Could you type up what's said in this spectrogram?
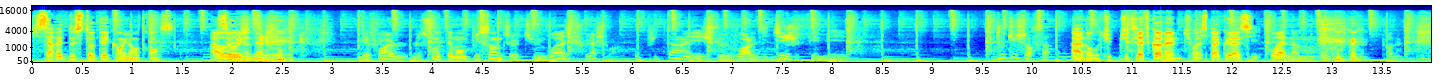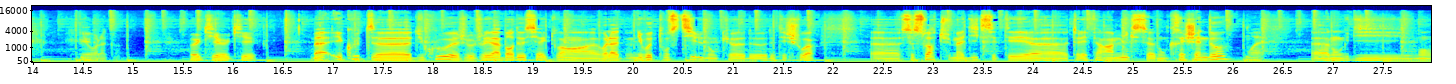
qui s'arrête de stopper quand il est en transe. Ah C'est ouais, non, original. c'est- Des fois, le son est tellement puissant que tu me vois, je suis là, je suis oh putain, et je vais voir le DJ, je fais mais d'où tu sors ça Ah donc tu, tu te lèves quand même, tu restes pas que assis. Ouais, non, non, même, quand même. Mais voilà quoi. Ok, ok. Bah écoute, euh, du coup, je, je voulais aborder aussi avec toi, hein, voilà, au niveau de ton style, donc euh, de, de tes choix. Euh, ce soir, tu m'as dit que c'était, euh, tu allais faire un mix euh, donc crescendo. Ouais. Euh, donc dis, bon,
